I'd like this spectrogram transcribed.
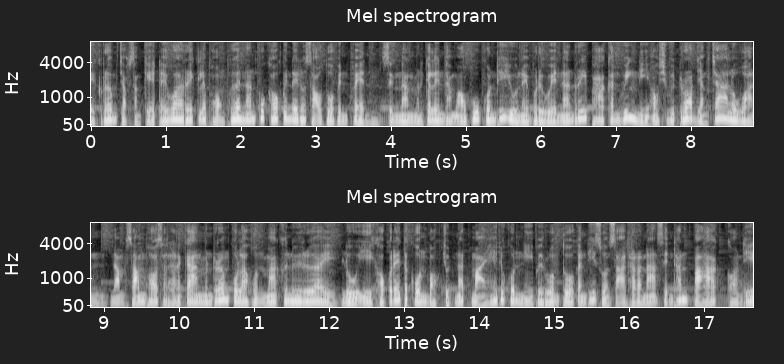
ด็ก ๆ เริ่มจับสังเกตได้ว่าเร็กและผองเพื่อนนั้นพวกเขาเป็นไดโนเสาร์ตัวเป็นๆ ซึ่งนั่นมันก็เล่นทำเอาผู้คนที่อยู่ในบริเวณนั้นรีบพากันวิ่งหนีเอาชีวิตรอดอย่างจ้าละวันนำซ้ำพอสถานการณ์มันเริ่มโกลาหลมากขึ้นเรื่อยๆ ลูอีเขาก็ได้ตะโกนบอกจุดนัดหมายให้ทุกคนหนีไปรวมตัวกันที่สวนสาธารณะเซนทรัลพาร์ค ก่อนที่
